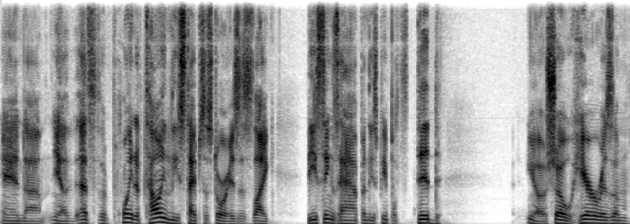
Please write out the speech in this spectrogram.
and um, you know that's the point of telling these types of stories is like these things happen, these people did, you know, show heroism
